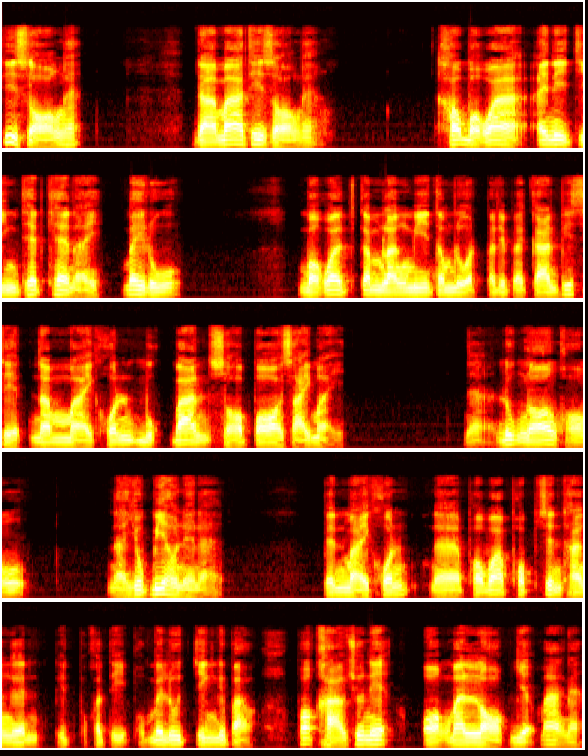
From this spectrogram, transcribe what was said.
ที่สองฮะดราม่าที่สองฮะเขาบอกว่าไอ้นี่จริงเท็จแค่ไหนไม่รู้ บอกว่ากำลังมีตำรวจปฏิบัติการพิเศษนำหมายค้นบุกบ้านสอปอสายไหมนะลูกน้องของนายกเบี้ยวเนี่ยนะ เป็นหมายค้นนะเพราะว่าพบเส้นทางเงินผิดปกติ ผมไม่รู้จริงหรือเปล่า เพราะข่าวช่วงนี้ออกมาหลอกเยอะมากนะ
